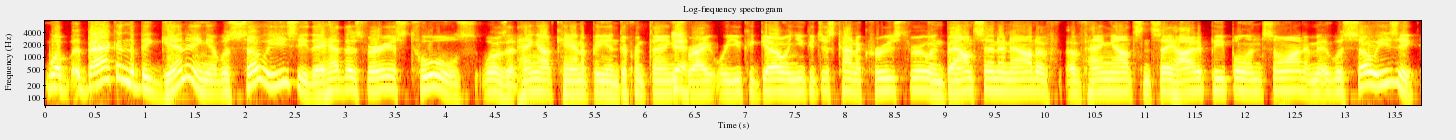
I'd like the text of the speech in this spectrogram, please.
Well, back in the beginning, it was so easy. They had those various tools. What was it? Hangout Canopy and different things, Yeah. right? Where you could go and you could just kind of cruise through and bounce in and out of, of Hangouts and say hi to people and so on. I mean, it was so easy.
